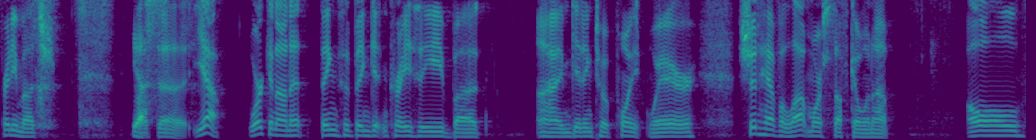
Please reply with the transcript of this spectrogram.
Pretty much. Yes. uh, yeah, working on it. Things have been getting crazy, but I'm getting to a point where should have a lot more stuff going up. All,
